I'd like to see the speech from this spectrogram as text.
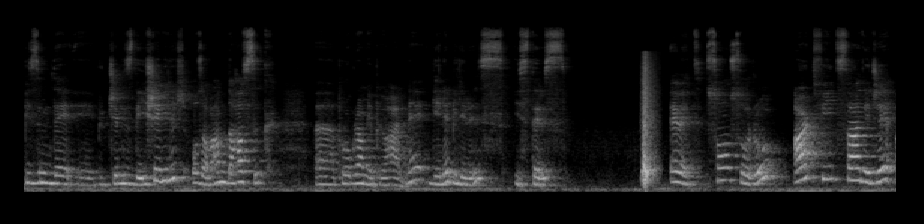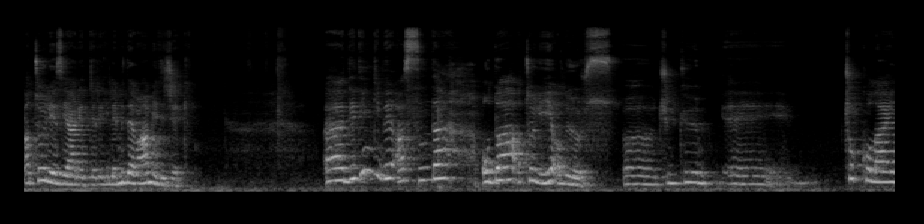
bizim de bütçemiz değişebilir. O zaman daha sık program yapıyor haline gelebiliriz, isteriz. Evet, son soru. Artfeed sadece atölye ziyaretleri ile mi devam edecek? Dediğim gibi aslında oda atölyeyi alıyoruz. Çünkü çok kolay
